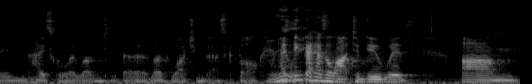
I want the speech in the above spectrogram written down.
in high school. I loved uh, loved watching basketball. I think that has a lot to do with, um,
